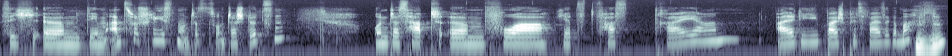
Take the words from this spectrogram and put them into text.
sich ähm, dem anzuschließen und es zu unterstützen. Und das hat ähm, vor jetzt fast drei Jahren Aldi beispielsweise gemacht. Mhm.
